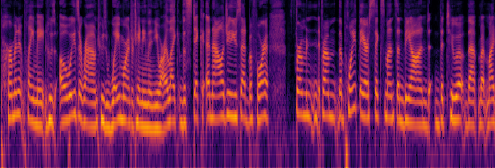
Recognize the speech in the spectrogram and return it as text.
permanent playmate who's always around, who's way more entertaining than you are. Like the stick analogy you said before from from the point they are six months and beyond, the two of them, my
